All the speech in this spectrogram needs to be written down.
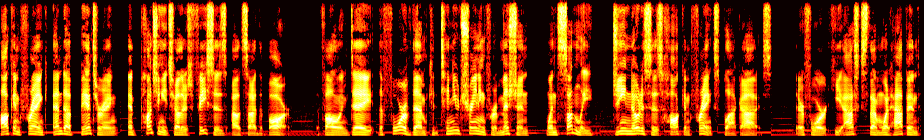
Hawk and Frank end up bantering and punching each other's faces outside the bar. The following day, the four of them continue training for a mission when suddenly, Gene notices Hawk and Frank's black eyes. Therefore, he asks them what happened,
